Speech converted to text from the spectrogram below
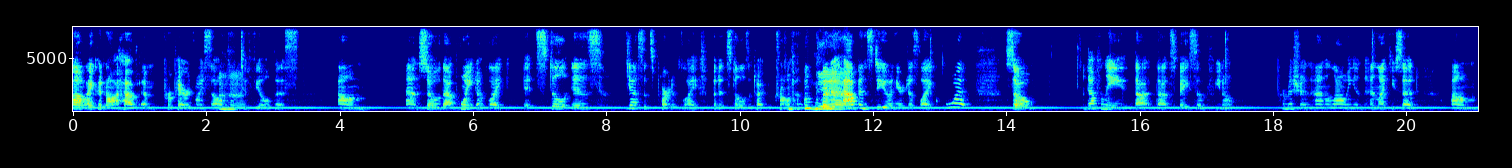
Um, I could not have um, prepared myself mm-hmm. to feel this. Um, and so that point of like, it still is, yes, it's part of life, but it still is a type of trauma when yeah. it happens to you and you're just like, what? So definitely that, that space of, you know, permission and allowing and, and like you said, um,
